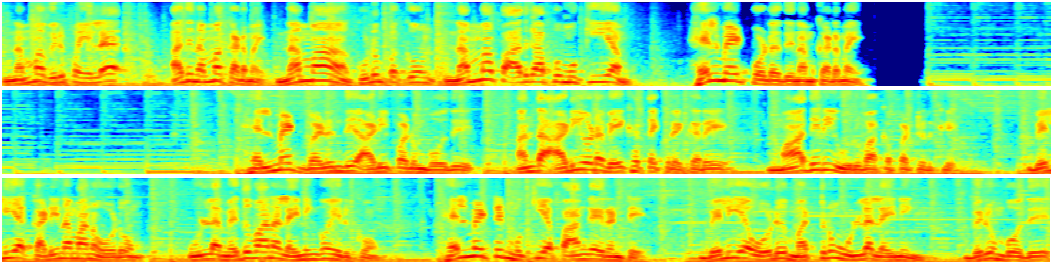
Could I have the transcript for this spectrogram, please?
நம்ம விருப்பம் இல்ல அது நம்ம கடமை. நம்ம குடும்பக்கும் நம்ம பாதுகாப்பு முக்கியம். ஹெல்மெட் போடுறது நம் கடமை. ஹெல்மெட் விழுந்து அடிபடும் போது அந்த அடியோட வேகத்தை குறைக்கிற மாதிரி உருவாக்கப்பட்டிருக்கு. வெளிய கடினமான ஓடும். உள்ள மெதுவான லைனிங்கும் இருக்கும். ஹெல்மெட்டின் முக்கிய பாங்க இரண்டு. வெளிய ஓடு மற்றும் உள்ள லைனிங். விரும்போது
